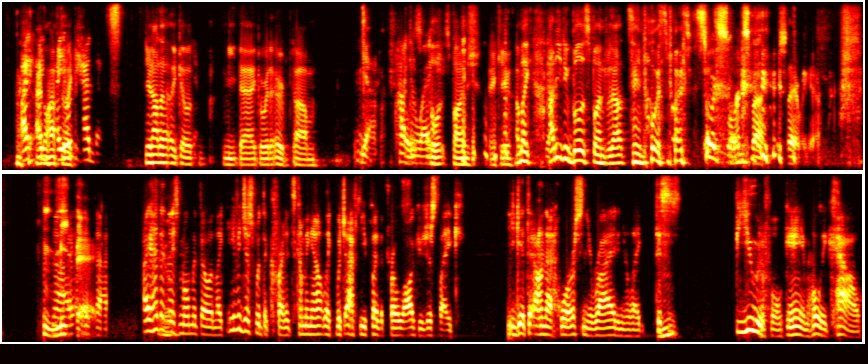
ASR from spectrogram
I I, don't have I to already like. had that. You're not a, like a meat bag or whatever. Or, um, Yeah, hacking Bullet away. bullet sponge. Thank you. I'm like, how do you do bullet sponge without saying bullet sponge? Sword Sword sword. sponge. there we go. No, I- Meat I, bag. get that. I had that Yeah. nice moment though, and like even just with the credits coming out, like which after you play the prologue, you're just like, you get the, on that horse and you ride, and you're like, this Mhm. is beautiful game. Holy cow!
